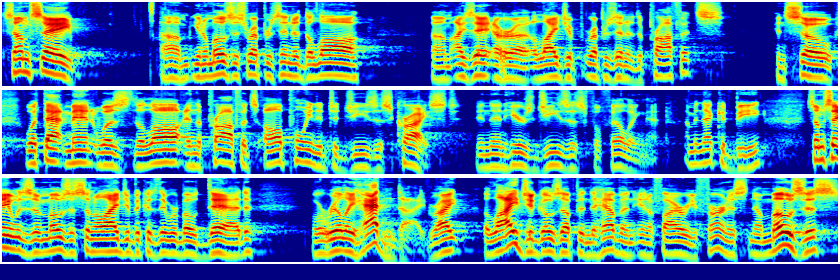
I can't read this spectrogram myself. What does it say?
Some say, um, you know, Moses represented the law, um, Isaiah or uh, Elijah represented the prophets. And so, what that meant was the law and the prophets all pointed to Jesus Christ. And then here's Jesus fulfilling that. I mean, that could be. Some say it was Moses and Elijah because they were both dead or really hadn't died, right? Elijah goes up into heaven in a fiery furnace. Now, Moses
